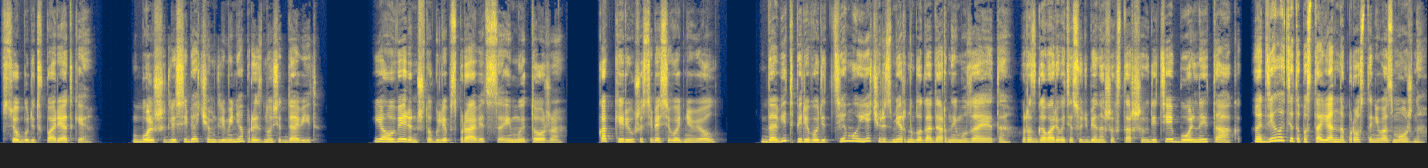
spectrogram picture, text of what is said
Все будет в порядке. Больше для себя, чем для меня, произносит Давид. Я уверен, что Глеб справится, и мы тоже. Как Кирюша себя сегодня вел? Давид переводит тему, и я чрезмерно благодарна ему за это. Разговаривать о судьбе наших старших детей больно и так, а делать это постоянно просто невозможно.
